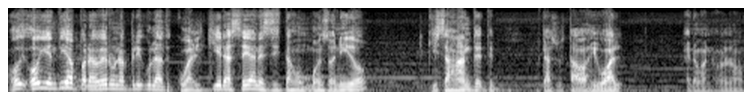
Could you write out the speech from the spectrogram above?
Hoy, hoy en día para ver una película cualquiera sea necesitas un buen sonido. Quizás antes te, te asustabas igual. Pero bueno, no,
